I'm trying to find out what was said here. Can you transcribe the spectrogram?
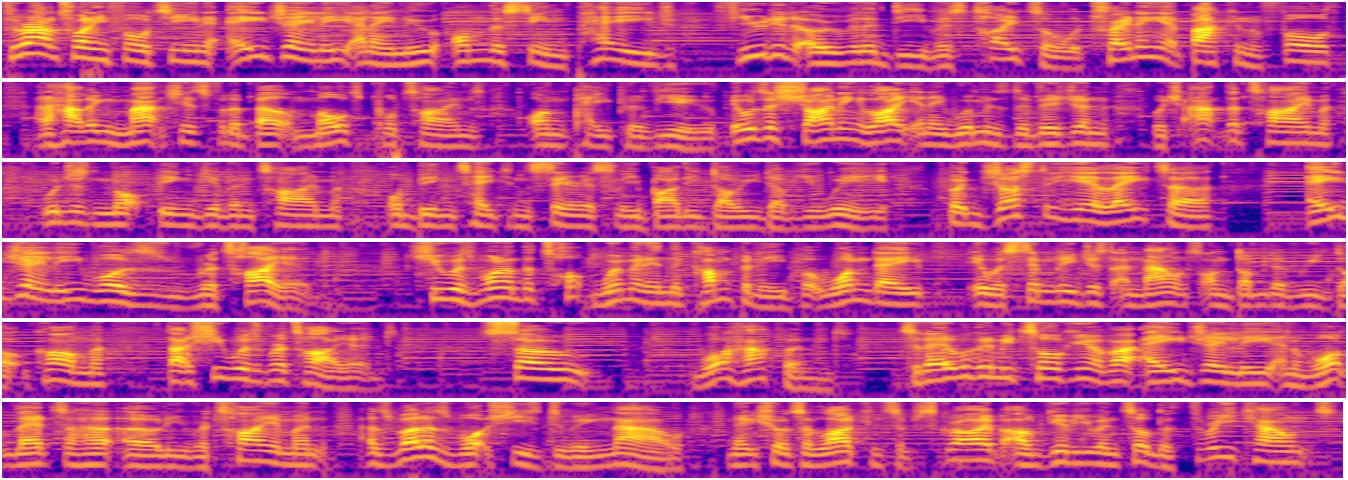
Throughout 2014, AJ Lee and a new on-the-scene Paige feuded over the Divas title, trading it back and forth and having matches for the belt multiple times on pay-per-view. It was a shining light in a women's division which at the time were just not being given time or being taken seriously by the WWE, but just a year later, AJ Lee was retired. She was one of the top women in the company, but one day it was simply just announced on WWE.com that she was retired. So, what happened? Today we're going to be talking about AJ Lee and what led to her early retirement, as well as what she's doing now. Make sure to like and subscribe, I'll give you until the three count.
